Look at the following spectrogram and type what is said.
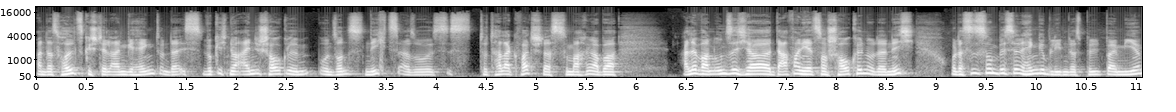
an das Holzgestell angehängt und da ist wirklich nur eine Schaukel und sonst nichts. Also es ist totaler Quatsch, das zu machen, aber alle waren unsicher, darf man jetzt noch schaukeln oder nicht? Und das ist so ein bisschen hängen geblieben, das Bild bei mir.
